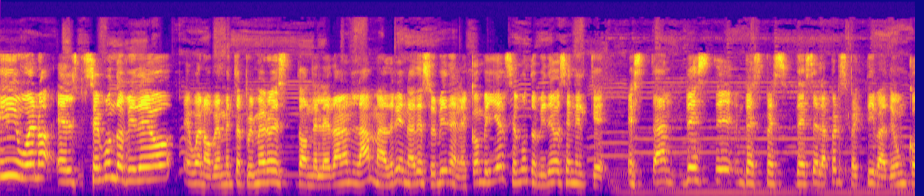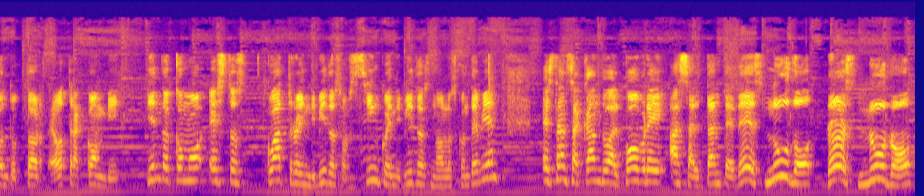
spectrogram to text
Y bueno, el segundo video, eh, bueno, obviamente el primero es donde le dan la madrina de su vida en el combi. Y el segundo video es en el que están desde, despe- desde la perspectiva de un conductor de otra combi, viendo cómo estos cuatro individuos o cinco individuos, no los conté bien, están sacando al pobre asaltante desnudo, desnudo.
